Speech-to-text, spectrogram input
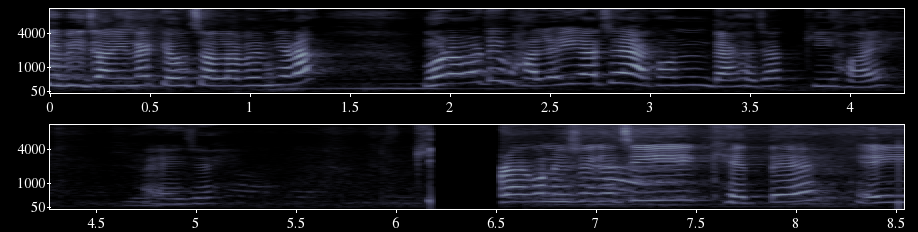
টিভি জানি না কেউ চালাবেন কিনা। মোটামুটি ভালোই আছে, এখন দেখা যাক কি হয়। এই যে আমরা এখন এসে গেছি খেতে, এই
